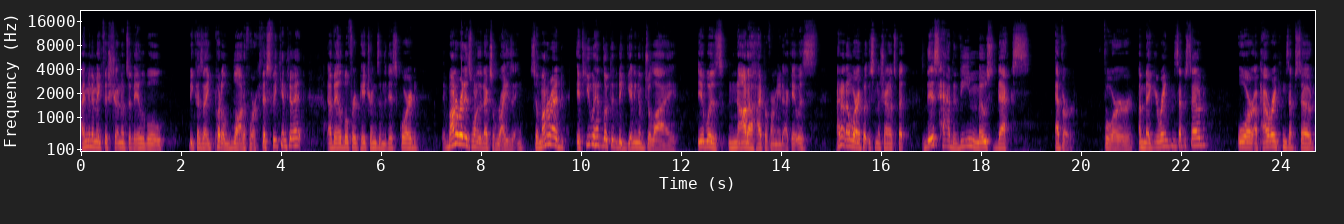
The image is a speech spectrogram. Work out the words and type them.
I'm going to make the show notes available because I put a lot of work this week into it, available for patrons in the Discord. Mono Red is one of the decks rising. So Mono Red, if you had looked at the beginning of July, it was not a high performing deck. It was I don't know where I put this in the show notes, but this had the most decks ever for a Mega Rankings episode or a Power Rankings episode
